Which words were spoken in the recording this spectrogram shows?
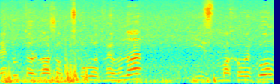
редуктор нашого пускового двигуна із маховиком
